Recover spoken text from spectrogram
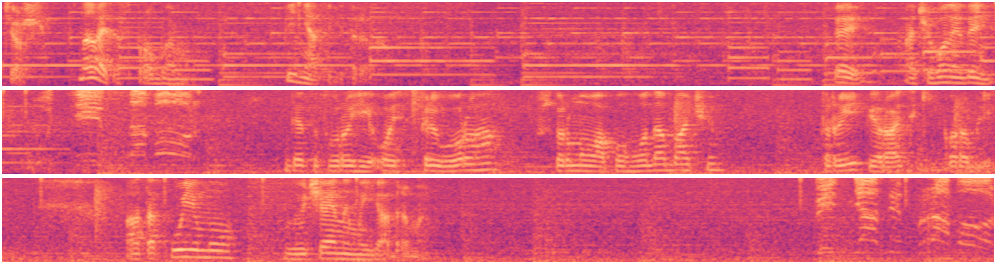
Що ж, давайте спробуємо підняти вітрила. Ей, а чого не день? Де тут вороги? Ось три ворога, штормова погода бачу, три піратські кораблі. Атакуємо звичайними ядрами. Підняти прапор!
